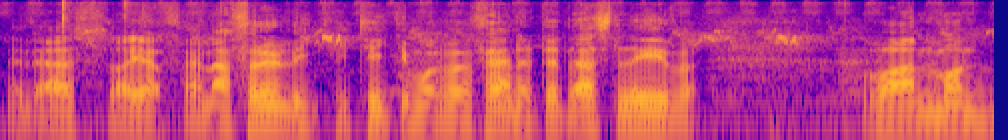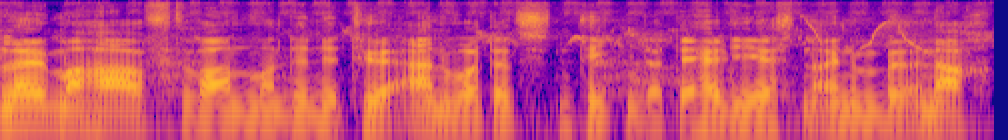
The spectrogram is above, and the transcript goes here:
Dat is ja, fijn, vrolijk. Kijk je maar wat fijn, dat is leven. Wanneer man bloemen heeft, wanneer man de natuur aan wordt, dat is een teken dat de hele eerste een nacht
